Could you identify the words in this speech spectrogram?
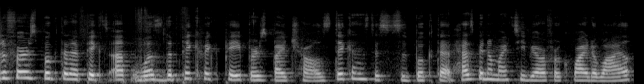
So the first book that I picked up was The Pickwick Papers by Charles Dickens. This is a book that has been on my TBR for quite a while.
